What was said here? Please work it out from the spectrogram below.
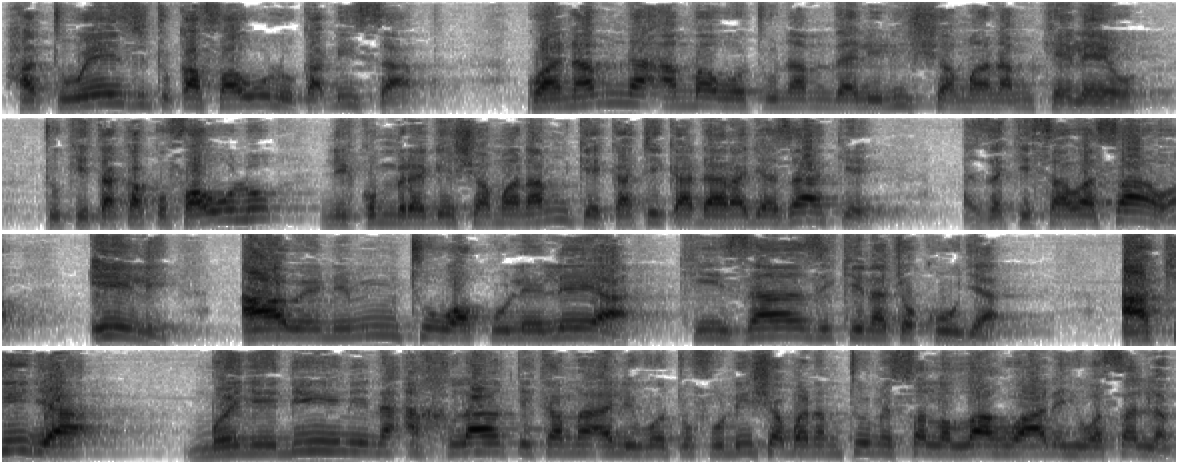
Hatuwezi tukafaulu kabisa kwa namna ambavyo tunamdhalilisha mwanamke leo. Tukitaka kufaulu ni kumregesha mwanamke katika daraja zake za kisawasawa ili awe ni mtu wa kulelea kizazi kinachokuja. Akija mwenye dini na akhlaqi kama alivyotufundisha bwana mtume salllahu alaihi wasallam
